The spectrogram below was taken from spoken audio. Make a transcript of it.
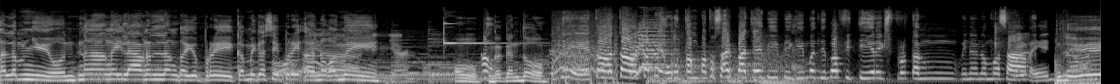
alam niyo 'yun, nangangailangan lang kayo pre. Kami kasi pre, ano kami. Ganyan, oh. Oh, gagando. Sige, ito, ito, ito, may utang pa to sa'yo. Ba't yung bibigay mo? Di ba, Fitirex fruit ang minano mo sa akin? Hindi,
